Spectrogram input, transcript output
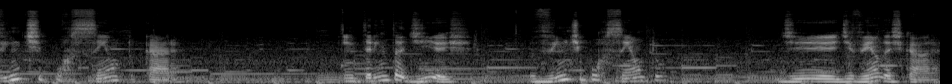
20%, cara. Em 30 dias, 20% de, de vendas, cara.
